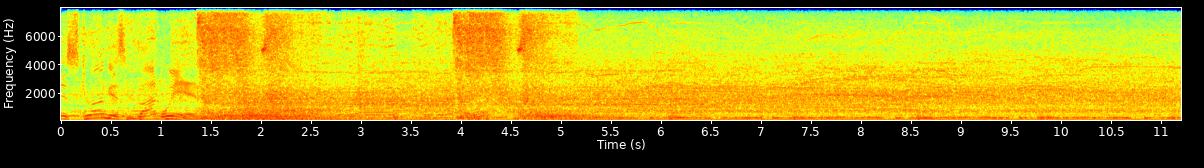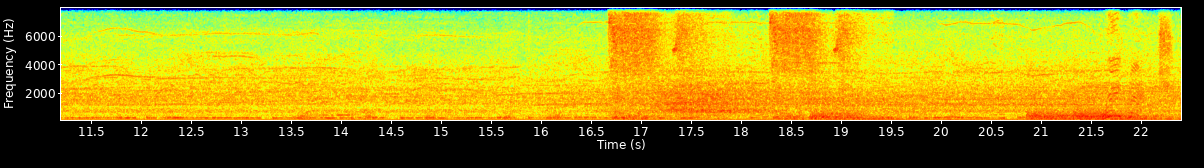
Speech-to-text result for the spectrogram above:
the strongest bot wins. Great match.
